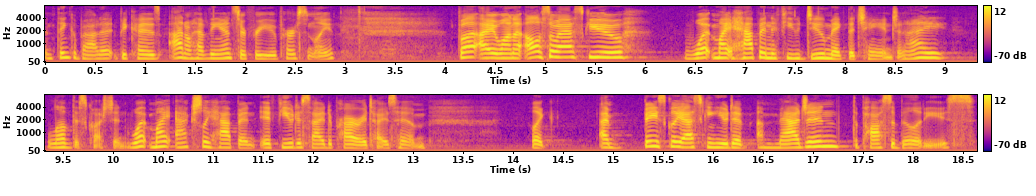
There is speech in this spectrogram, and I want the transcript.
and think about it because I don't have the answer for you personally. But I want to also ask you what might happen if you do make the change? And I love this question. What might actually happen if you decide to prioritize Him? Like, I'm basically asking you to imagine the possibilities.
